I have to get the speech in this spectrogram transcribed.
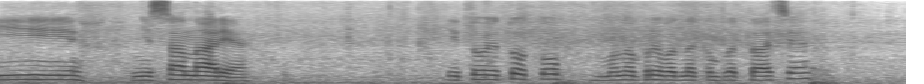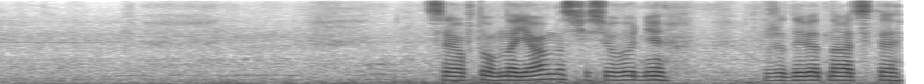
і Nissan Ariya. І то, і то топ моноприводна комплектація. Це авто в наявності. Сьогодні вже 19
